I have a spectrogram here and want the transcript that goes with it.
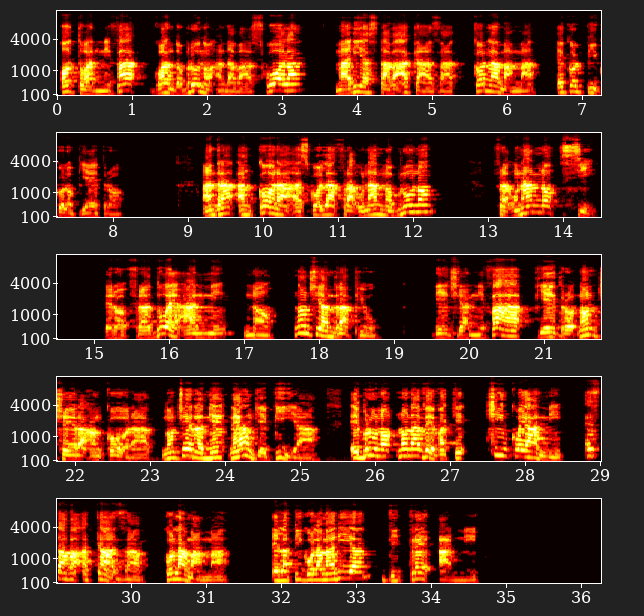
Otto anni fa, quando Bruno andava a scuola, Maria stava a casa con la mamma e col piccolo Pietro. Andrà ancora a scuola fra un anno Bruno? Fra un anno sì, però fra due anni no, non ci andrà più dieci anni fa Pietro non c'era ancora, non c'era neanche Pia e Bruno non aveva che cinque anni e stava a casa con la mamma e la piccola Maria di tre anni.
